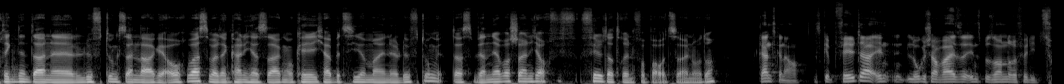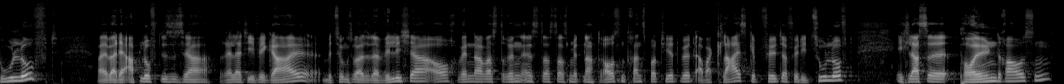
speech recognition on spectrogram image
Bringt denn da eine Lüftungsanlage auch was? Weil dann kann ich ja sagen, okay, ich habe jetzt hier meine Lüftung. Das werden ja wahrscheinlich auch Filter drin verbaut sein, oder? Ganz genau. Es gibt Filter, in, logischerweise insbesondere für die Zuluft, weil bei der Abluft ist es ja relativ egal, beziehungsweise da will ich ja auch, wenn da was drin ist, dass das mit nach draußen transportiert wird. Aber klar, es gibt Filter für die Zuluft. Ich lasse Pollen draußen,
